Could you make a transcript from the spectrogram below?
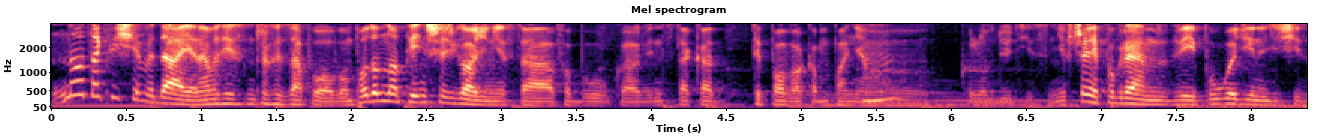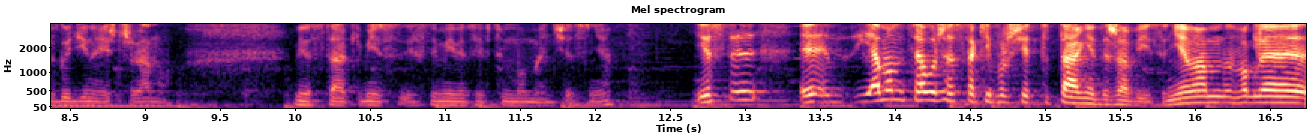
No tak mi się wydaje, nawet jestem trochę za połową. Podobno 5-6 godzin jest ta fabułka, więc taka typowa kampania Mhm. Call of Duty. Nie wczoraj pograłem z 2,5 godziny, dzisiaj z godziny jeszcze rano. Więc tak, jest, jest mniej więcej w tym momencie, co nie? Jest, y, y, ja mam cały czas takie poczucie totalnie déjà vu. Nie mam w ogóle,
